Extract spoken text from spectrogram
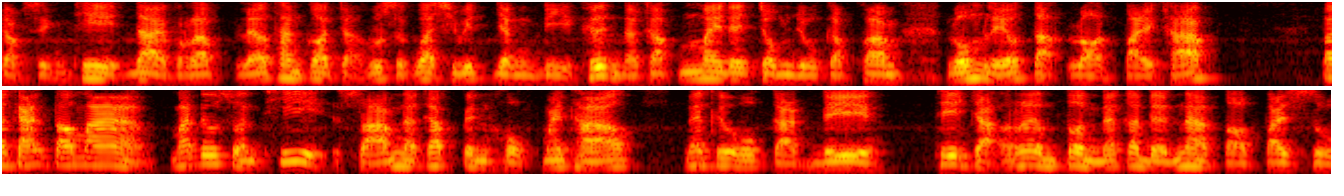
กับสิ่งที่ได้รับ แล้วท่านก็จะรู้สึกว่าชีวิตยังดีขึ้นนะครับ ไม่ได้จมอยู่กับความล้มเหลวตลอดไปครับ ประการต่อมามาดูส่วนที่ 3 นะครับ เป็น 6 ไม้เท้านั่นคือโอกาสดี ที่จะเริ่มต้นและก็เดินหน้าต่อไปสู่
